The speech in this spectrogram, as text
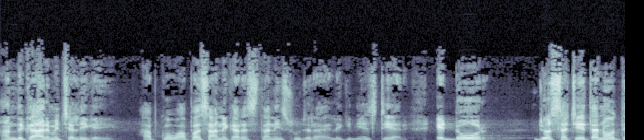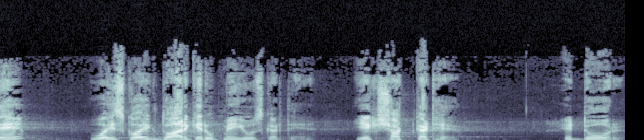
अंधकार में चली गई। आपको वापस आने का रास्ता नहीं सूझ रहा है, लेकिन ये स्टेयर ए डोर जो सचेतन होते हैं, वो इसको एक द्वार के रूप में यूज़ करते हैं। ये एक शॉर्टकट है। A door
